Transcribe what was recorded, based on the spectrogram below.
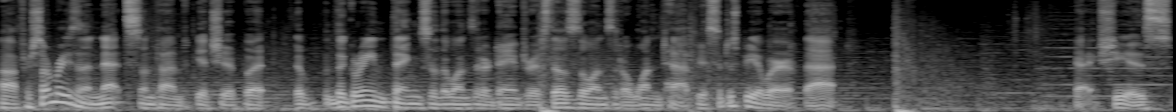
Uh, for some reason, the nets sometimes get you, but the, the green things are the ones that are dangerous. Those are the ones that will one-tap you, so just be aware of that. Okay, she is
